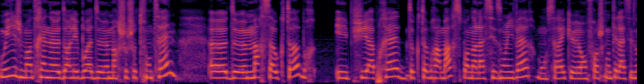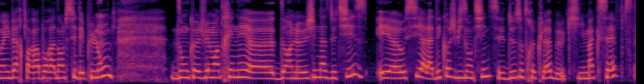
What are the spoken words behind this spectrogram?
Oui, je m'entraîne dans les bois de Marchaux de Fontaine, euh, de mars à octobre. Et puis après, d'octobre à mars, pendant la saison hiver. Bon, c'est vrai qu'en Franche-Comté, la saison hiver par rapport à dans le sud est plus longue. Donc, euh, je vais m'entraîner euh, dans le gymnase de Tise et euh, aussi à la Décoche Byzantine. C'est deux autres clubs qui m'acceptent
